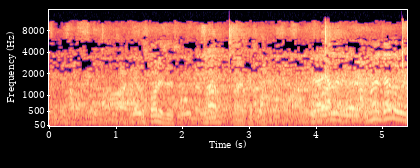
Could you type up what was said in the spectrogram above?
Whose phone is this? Alright, perfect. Ya, ya le pongo el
